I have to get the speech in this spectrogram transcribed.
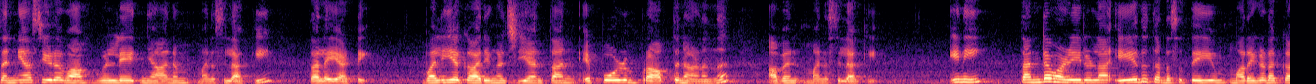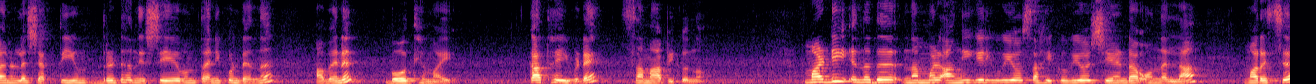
സന്യാസിയുടെ വാക്കുകളിലെ ജ്ഞാനം മനസ്സിലാക്കി തലയാട്ടി. വലിയ കാര്യങ്ങൾ ചെയ്യാൻ താൻ എപ്പോഴും പ്രാപ്തനാണെന്ന് അവൻ മനസ്സിലാക്കി. ഇനി തന്റെ വഴിയിലുള്ള ഏത് തടസ്സത്തെയും മറികടക്കാനുള്ള ശക്തിയും ദൃഢനിശ്ചയവും തനിക്കുണ്ടെന്ന് അവന് ബോധ്യമായി. കഥ ഇവിടെ സമാപിക്കുന്നു. മടി എന്നത് നമ്മൾ അംഗീകരിക്കുകയോ സഹിക്കുകയോ ചെയ്യേണ്ട ഒന്നല്ല. മറിച്ച്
